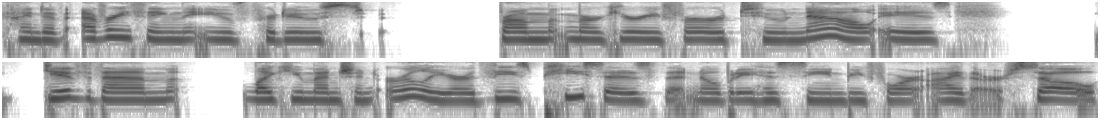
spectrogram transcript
kind of everything that you've produced from Mercury Fur to now is give them like you mentioned earlier, these pieces that nobody has seen before either. So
